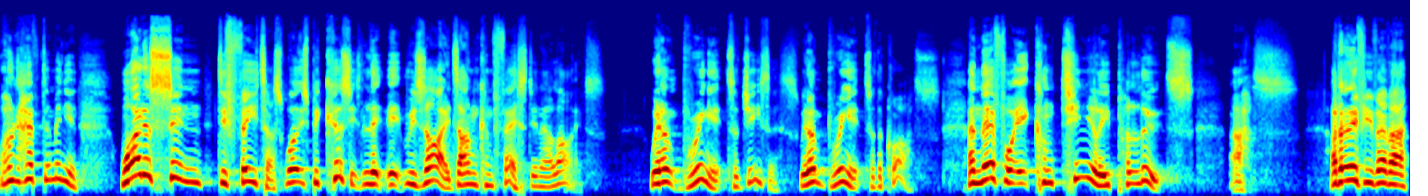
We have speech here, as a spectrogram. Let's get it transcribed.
Won't have dominion. Why does sin defeat us? Well, it's because it resides unconfessed in our lives. We don't bring it to Jesus. We don't bring it to the cross. And therefore, it continually pollutes us. I don't know if you've ever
